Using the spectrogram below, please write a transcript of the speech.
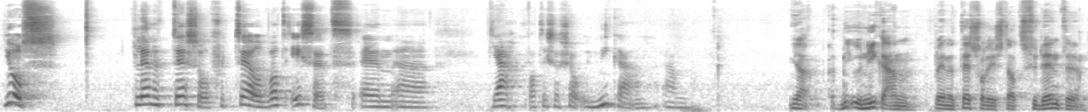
Jos, Planet Tessel, vertel, wat is het? En ja, wat is er zo uniek aan? aan... Ja, het unieke aan Planet Tessel is dat studenten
